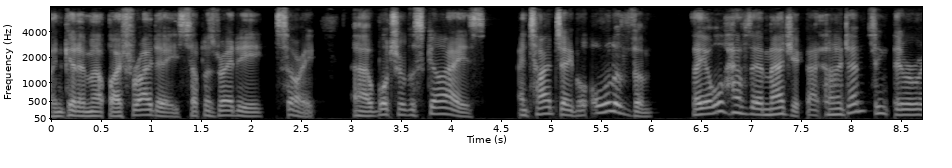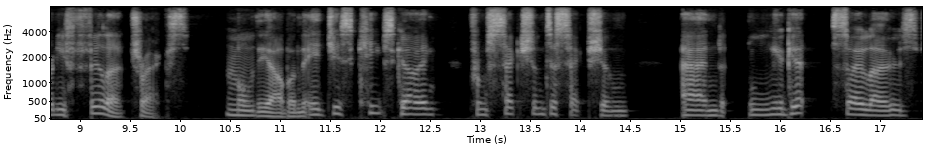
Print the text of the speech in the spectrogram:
and get them out by Friday. Supper's Ready, sorry, uh, Watcher of the Skies, and Timetable. All of them they all have their magic. And I don't think there are any filler tracks Mm. on the album. It just keeps going from section to section, and you get solos,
